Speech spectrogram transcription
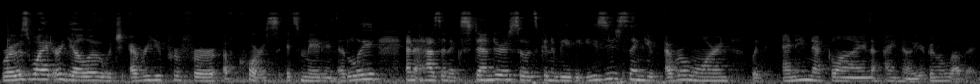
Rose white or yellow, whichever you prefer. Of course, it's made in Italy and it has an extender, so it's gonna be the easiest thing you've ever worn with any neckline. I know you're gonna love it.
